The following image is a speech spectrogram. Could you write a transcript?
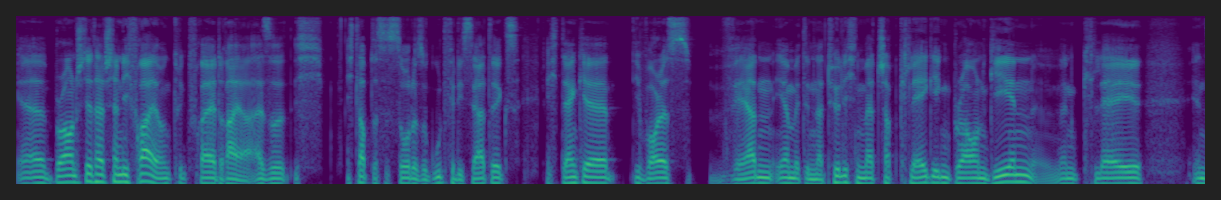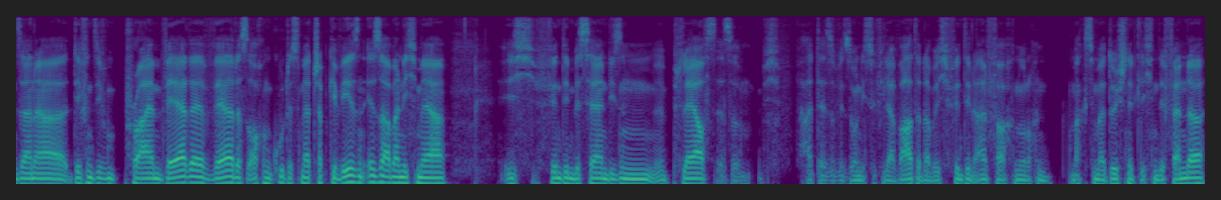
äh, Brown steht halt ständig frei und kriegt freie Dreier. Also ich ich glaube, das ist so oder so gut für die Celtics. Ich denke, die Warriors werden eher mit dem natürlichen Matchup Clay gegen Brown gehen. Wenn Clay in seiner defensiven Prime wäre, wäre das auch ein gutes Matchup gewesen, ist er aber nicht mehr. Ich finde ihn bisher in diesen Playoffs, also ich hatte sowieso nicht so viel erwartet, aber ich finde ihn einfach nur noch einen maximal durchschnittlichen Defender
